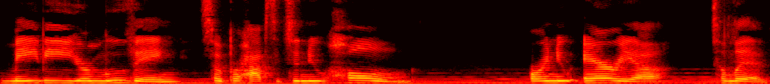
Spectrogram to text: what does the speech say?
Maybe you're moving, so perhaps it's a new home or a new area to live.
